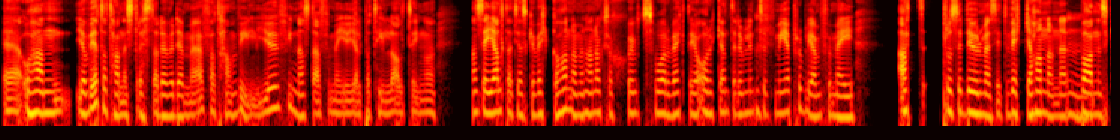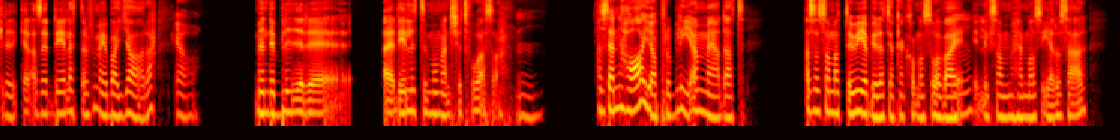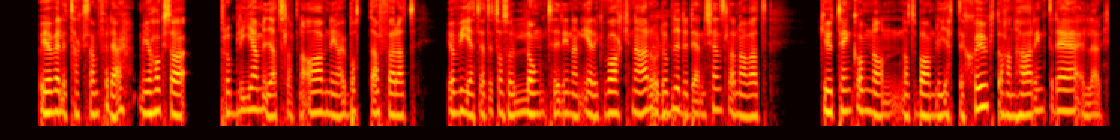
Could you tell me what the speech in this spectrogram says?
Eh, och han, jag vet att han är stressad över det med för att han vill ju finnas där för mig och hjälpa till och allting. Och han säger alltid att jag ska väcka honom men han är också sjukt svårväckt och jag orkar inte. Det blir typ mer problem för mig att procedurmässigt väcka honom när Mm. barnen skriker. Alltså det är lättare för mig att bara göra. Ja. Men det blir eh, eh, det är lite moment 22 alltså. Mm. Och sen har jag problem med att, alltså som att du erbjuder att jag kan komma och sova Mm. liksom hemma hos er och så här. Och Jag är väldigt tacksam för det. Men jag har också problem i att slappna av när jag är borta för att jag vet att det tar så lång tid innan Erik vaknar och då Mm. blir det den känslan av att Gud, tänk om någon, något barn blir jättesjukt och han hör inte det. Eller,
